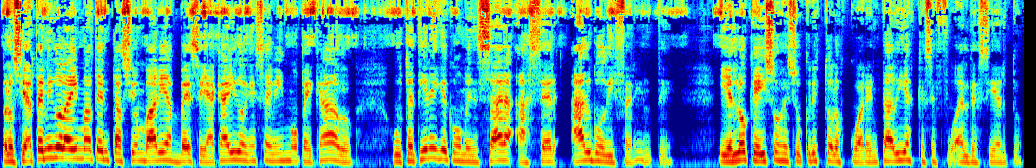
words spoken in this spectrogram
Pero si ha tenido la misma tentación varias veces y ha caído en ese mismo pecado, usted tiene que comenzar a hacer algo diferente. Y es lo que hizo Jesucristo los 40 días que se fue al desierto.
